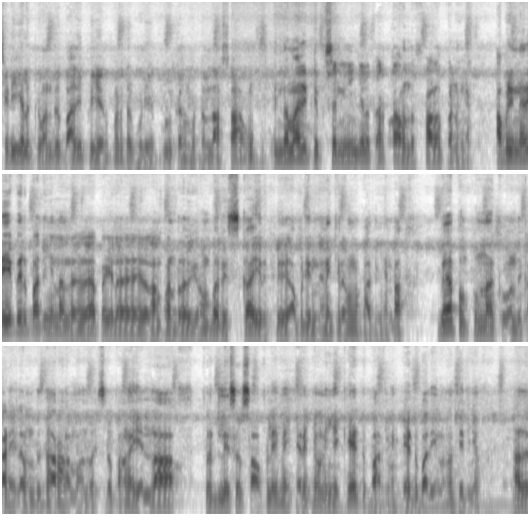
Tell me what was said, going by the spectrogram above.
செடிகளுக்கு வந்து பாதிப்பு ஏற்படுத்தக்கூடிய புழுக்கள் மட்டும்தான் சாகும். இந்த மாதிரி டிப்ஸை நீங்களும் கரெக்டாக வந்து ஃபாலோ பண்ணுங்கள் அப்படி நிறைய பேர் பார்த்தீங்கன்னா இந்த வேப்ப இலை இதெல்லாம் பண்ணுறதுக்கு ரொம்ப ரிஸ்க்காக இருக்குது அப்படின்னு நினைக்கிறவங்க பார்த்தீங்கன்னா வேப்பம் புண்ணாக்கு வந்து கடையில் வந்து தாராளமாக வந்து வச்சுருப்பாங்க. எல்லா ஃபெர்டிலைசர் ஷாப்லேயுமே கிடைக்கும். நீங்கள் கேட்டு பாருங்கள் கேட்டு பார்த்தீங்கன்னா தான் தெரியும். அது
